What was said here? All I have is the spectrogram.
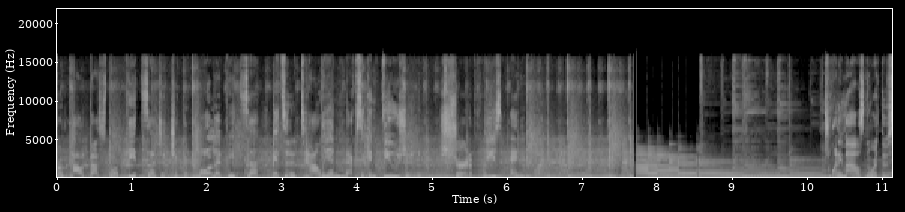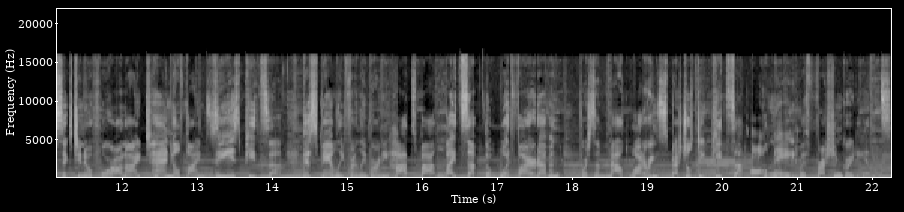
From al pastor pizza to chicken mole pizza, it's an Italian Mexican fusion sure to please anyone. 20 miles north of 1604 on I 10, you'll find Z's Pizza. This family friendly Boerne hotspot lights up the wood fired oven for some mouth-watering specialty pizza, all made with fresh ingredients.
